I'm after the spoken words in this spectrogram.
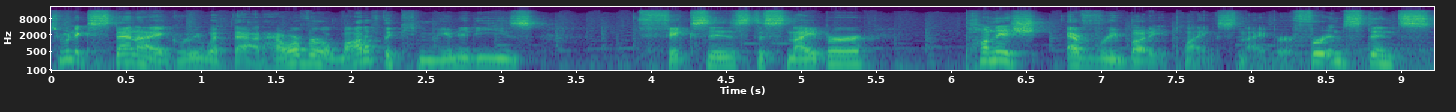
to an extent, I agree with that. However, a lot of the community's fixes to Sniper punish everybody playing Sniper. For instance,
